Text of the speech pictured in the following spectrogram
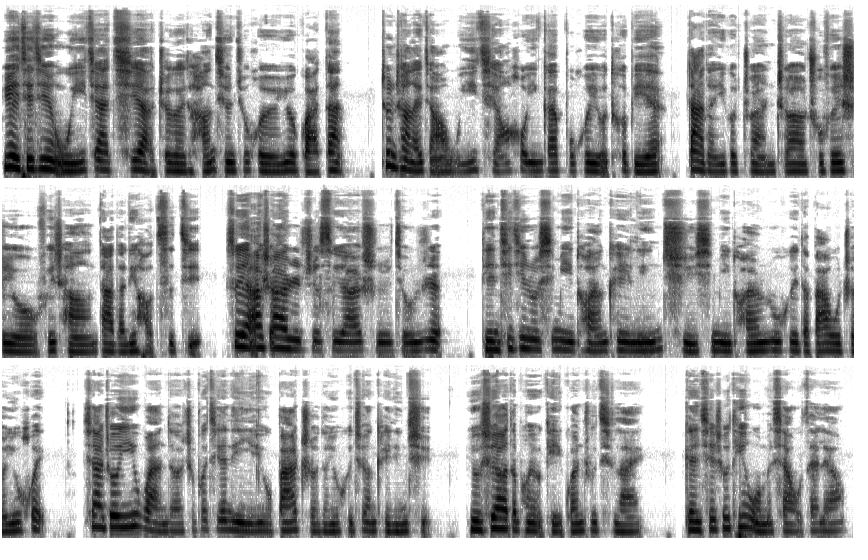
越接近五一假期啊，这个行情就会越寡淡。正常来讲，五一前后应该不会有特别大的一个转折，除非是有非常大的利好刺激。四月二十二日至四月二十九日，点击进入新米团可以领取新米团入会的八五折优惠。下周一晚的直播间里也有八折的优惠券可以领取，有需要的朋友可以关注起来。感谢收听，我们下午再聊。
